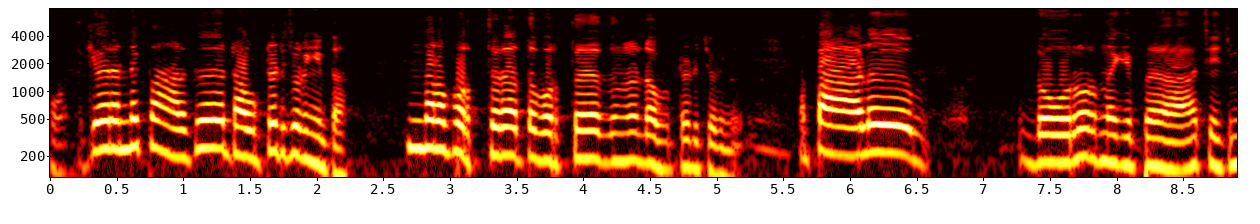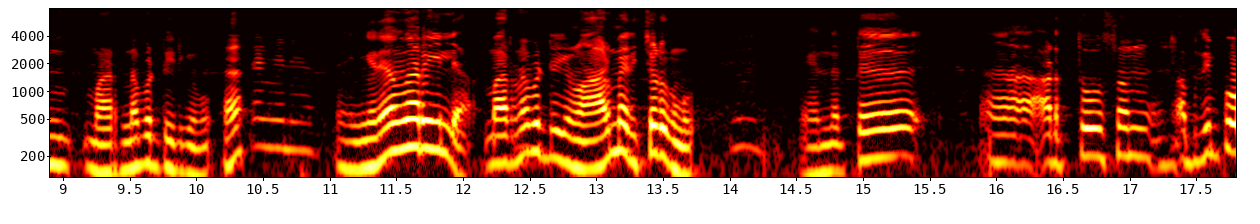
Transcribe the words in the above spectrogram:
പുറത്തേക്ക് വരാണ്ട് ഇപ്പൊ ആൾക്ക് ഡൗട്ട് അടിച്ചു തുടങ്ങിട്ടാ. എന്താണ് പുറത്ത് വരാത്ത പുറത്ത് വരാത്ത ഡൗട്ട് അടിച്ചു തുടങ്ങി. അപ്പൊ ആൾ ഡോർ തുറന്നു നോക്കിയപ്പോ ആ ചേച്ചി മരണപ്പെട്ടിരിക്കുന്നു. എങ്ങനെയാന്ന് എങ്ങനെയാണെന്ന് അറിയില്ല. മരണപ്പെട്ടിരിക്കുന്നു. ആൾ മരിച്ചെടുക്കുന്നു. എന്നിട്ട് അടുത്ത ദിവസം അപ്പത്തിപ്പോ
